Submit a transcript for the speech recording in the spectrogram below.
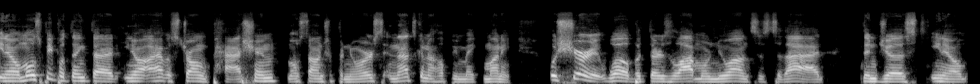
you know, most people think that, you know, I have a strong passion, most entrepreneurs, and that's going to help you make money. Well, sure, it will, but there's a lot more nuances to that than just, you know,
